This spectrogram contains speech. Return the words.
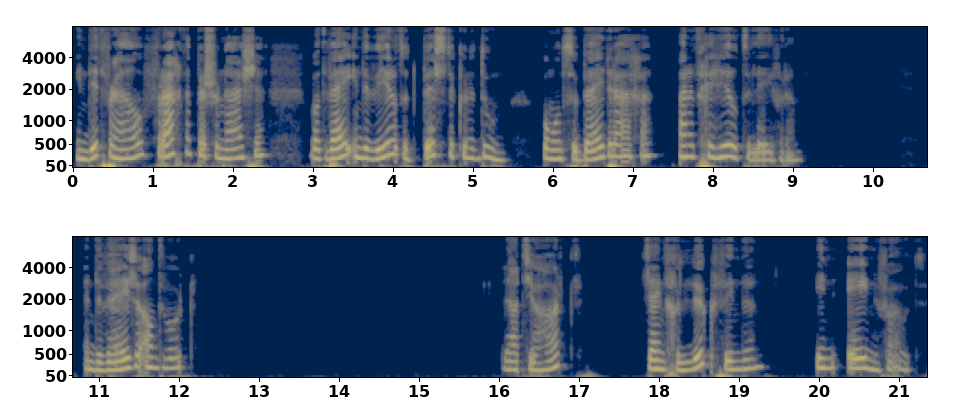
In dit verhaal vraagt een personage wat wij in de wereld het beste kunnen doen om onze bijdrage aan het geheel te leveren. En de wijze antwoordt: Laat je hart zijn geluk vinden in eenvoud.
